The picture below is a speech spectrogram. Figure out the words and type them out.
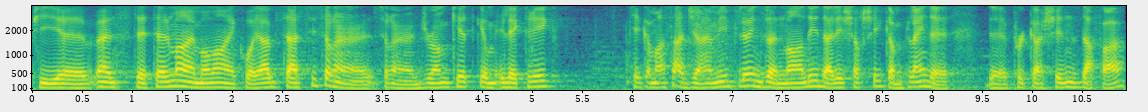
Puis, euh, man, c'était tellement un moment incroyable. Il s'est assis sur un, sur un drum kit comme électrique. Il a commencé à jammer. Puis là, il nous a demandé d'aller chercher comme plein de, percussions d'affaires.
